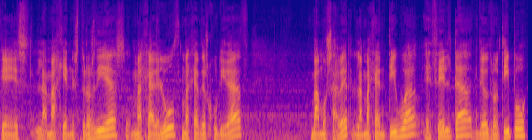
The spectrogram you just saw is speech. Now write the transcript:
qué es la magia en nuestros días, magia de luz, magia de oscuridad. Vamos a ver, la magia antigua, eh, celta, de otro tipo.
